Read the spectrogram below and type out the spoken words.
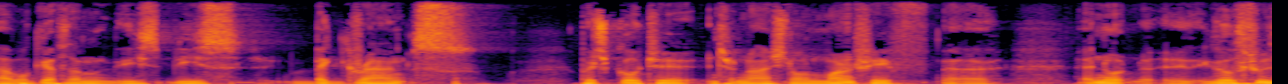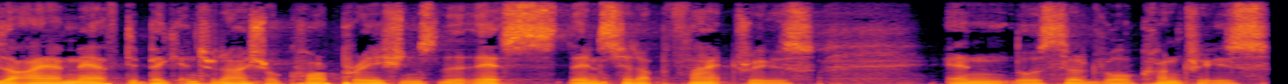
uh, will give them these, these big grants which go to international monetary, uh, go through the IMF to big international corporations that this then set up factories in those third world countries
